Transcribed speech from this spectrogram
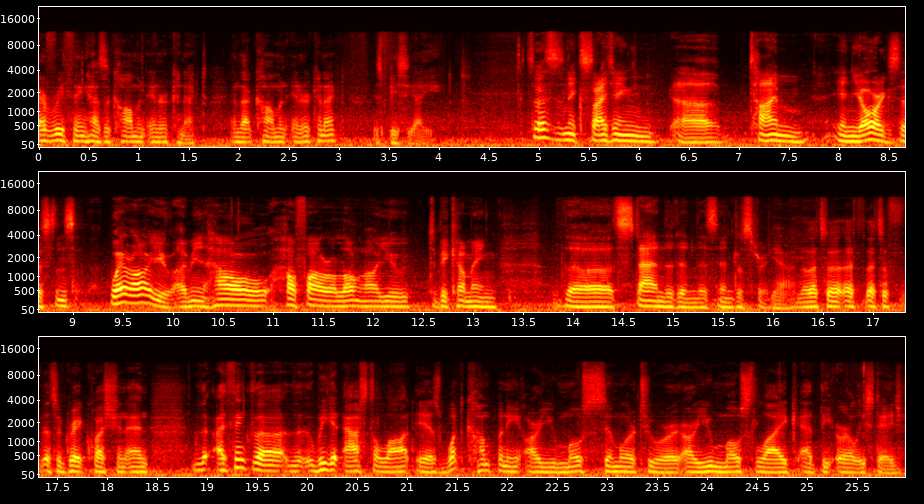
Everything has a common interconnect, and that common interconnect is PCIe. So this is an exciting uh, time in your existence. Where are you? I mean, how how far along are you to becoming the standard in this industry? Yeah, no, that's a that's, that's a that's a great question, and I think the, the we get asked a lot is what company are you most similar to, or are you most like at the early stage?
